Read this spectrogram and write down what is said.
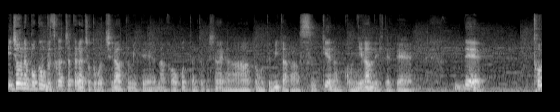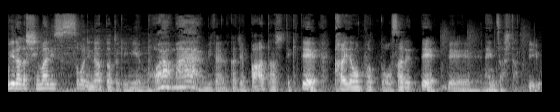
一応ね、僕もぶつかっちゃったからちょっとこうチラッと見て、なんか怒ったりとかしてないかなと思って見たら、すっげえなんかこう睨んできてて、で、扉が閉まりそうになった時に、おいお前みたいな感じでバーッと走ってきて、階段をポッと押されて、で、捻挫したっていう。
